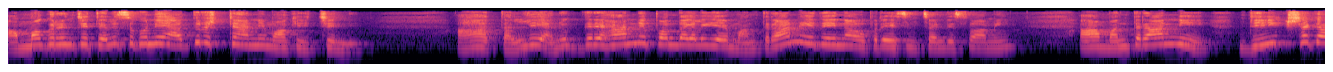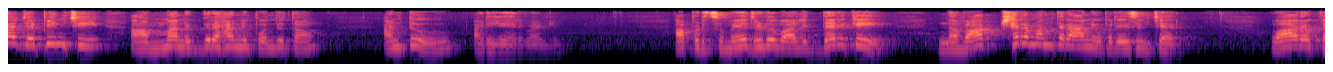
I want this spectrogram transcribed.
అమ్మ గురించి తెలుసుకునే అదృష్టాన్ని మాకు ఇచ్చింది. ఆ తల్లి అనుగ్రహాన్ని పొందగలిగే మంత్రాన్ని ఏదైనా ఉపదేశించండి స్వామి. ఆ మంత్రాన్ని దీక్షగా జపించి ఆ అమ్మ అనుగ్రహాన్ని పొందుతాం అంటూ అడిగారు వాళ్ళు. అప్పుడు సుమేధుడు వాళ్ళిద్దరికీ నవాక్షర మంత్రాన్ని ఉపదేశించారు. వారొక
